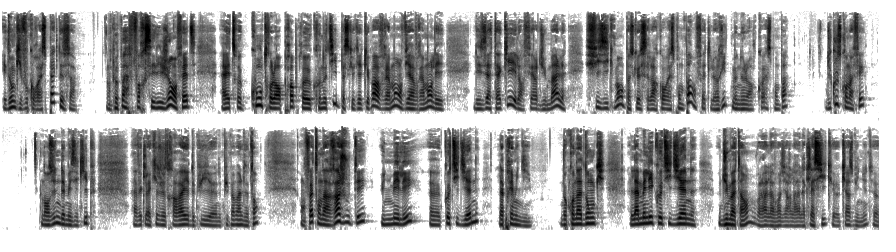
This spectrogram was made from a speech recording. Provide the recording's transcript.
et donc il faut qu'on respecte ça. On peut pas forcer les gens en fait à être contre leur propre chronotype parce que quelque part vraiment on vient vraiment les, les attaquer et leur faire du mal physiquement parce que ça leur correspond pas en fait, le rythme ne leur correspond pas. Du coup ce qu'on a fait dans une de mes équipes avec laquelle je travaille depuis, euh, depuis pas mal de temps, en fait on a rajouté une mêlée euh, quotidienne l'après-midi. Donc on a donc la mêlée quotidienne du matin, voilà, on va dire la, classique, 15 euh, minutes, euh,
